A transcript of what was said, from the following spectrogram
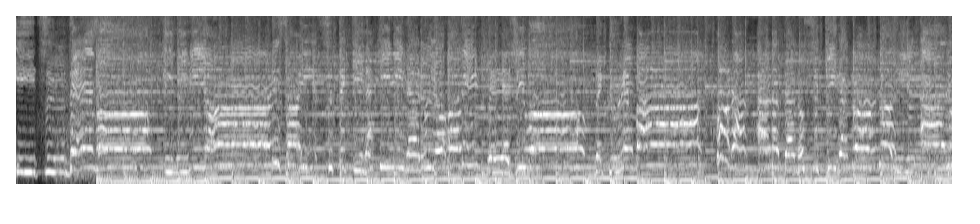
いつでも君に寄り添い素敵な日になるようにページをめくればほらあなたの好きがここにある。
